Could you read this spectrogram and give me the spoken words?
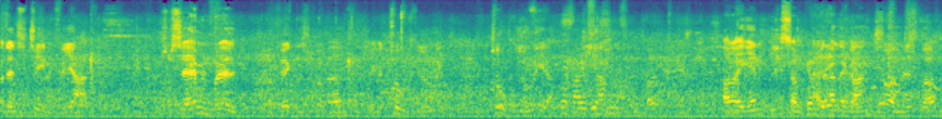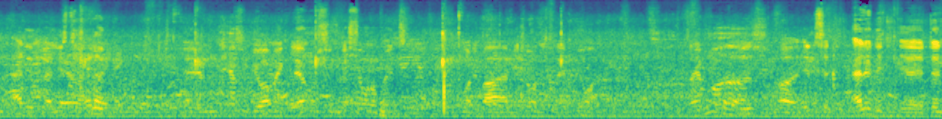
og densiteten for jern. Så sagde min model, at effekten skulle have været cirka 2 km. 2 km. Og der igen, ligesom alle andre gange, så er det spørgsmål, er det et realistisk bud? Øhm, det her, som gjorde, at man kan lave nogle simulationer på internet, hvor det bare er metoderne, der er jorden. Så jeg prøvede også at indsætte alle de, øh, den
